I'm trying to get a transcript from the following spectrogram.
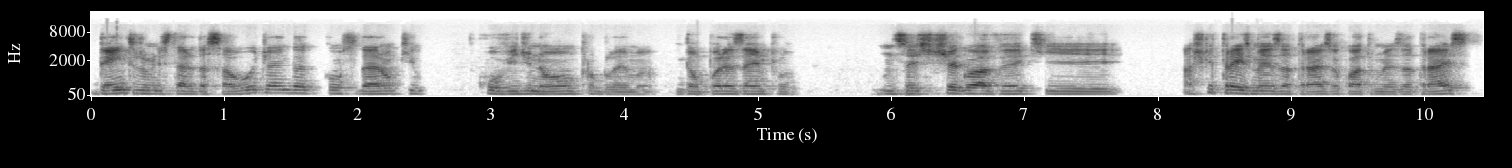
dentro do Ministério da Saúde ainda consideram que o Covid não é um problema. Então, por exemplo, não sei se chegou a ver que, acho que três meses atrás ou quatro meses atrás,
